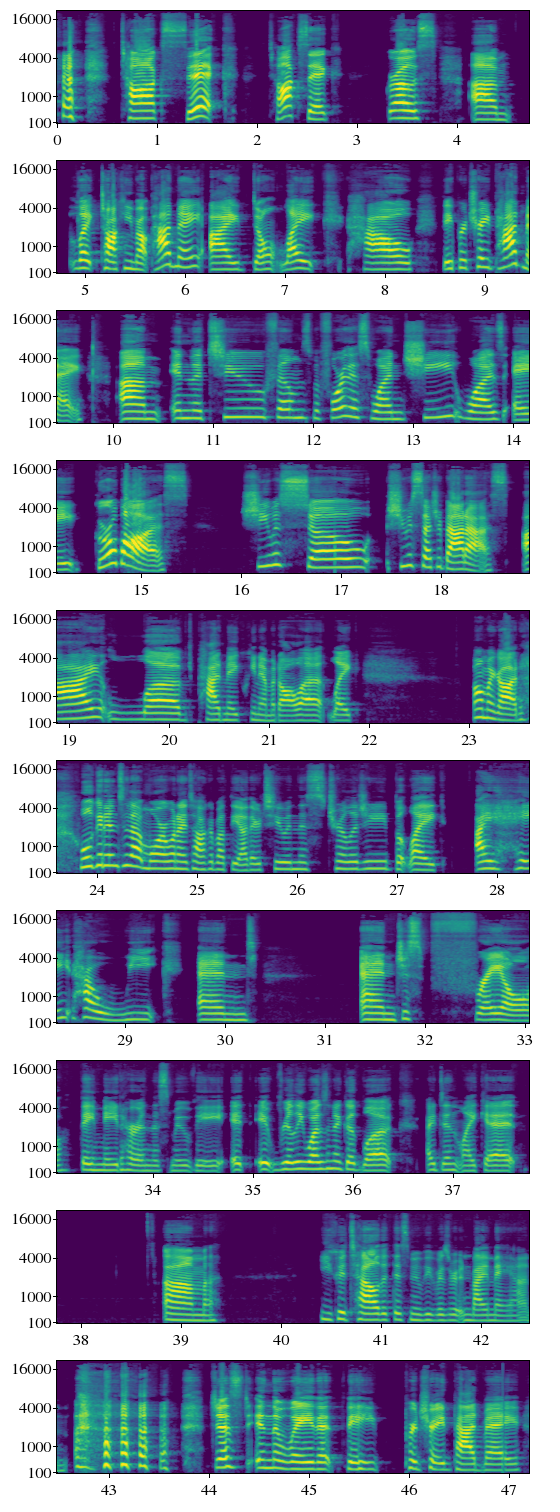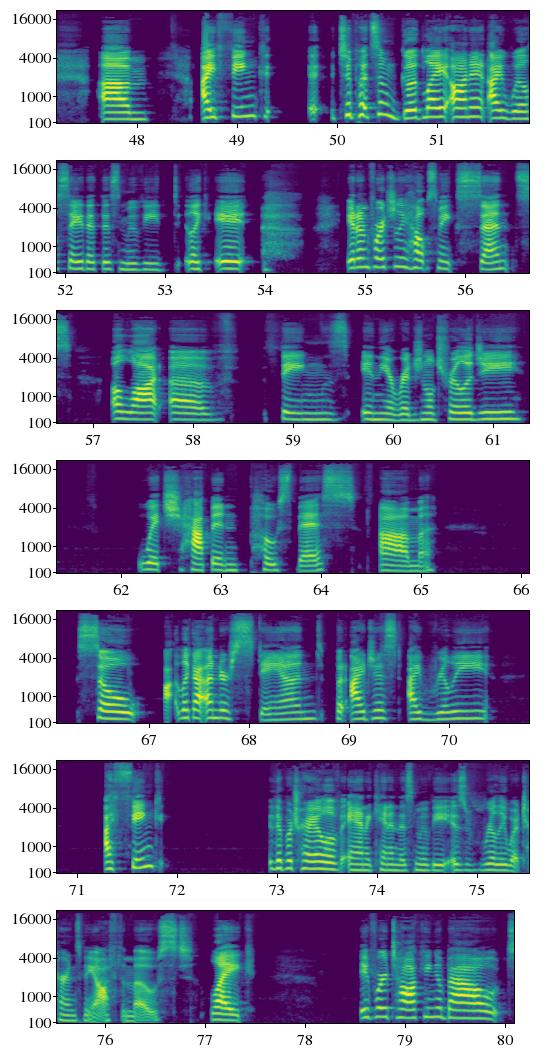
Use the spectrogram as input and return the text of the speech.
toxic, toxic, gross. Um, like talking about Padme, I don't like how they portrayed Padme. Um, in the two films before this one, she was a girl boss. She was so she was such a badass. I loved Padme Queen Amidala. Like Oh my god. We'll get into that more when I talk about the other two in this trilogy, but like I hate how weak and and just frail they made her in this movie. It it really wasn't a good look. I didn't like it. Um you could tell that this movie was written by a man. just in the way that they portrayed Padme. Um I think Eh, to put some good light on it, I will say that this movie, like it, it unfortunately helps make sense a lot of things in the original trilogy, which happened post this. Um, so like I understand, but I just, I really, I think the portrayal of Anakin in this movie is really what turns me off the most. Like if we're talking about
